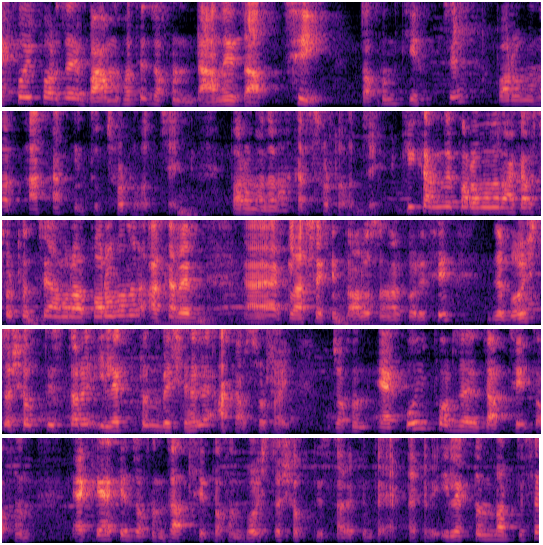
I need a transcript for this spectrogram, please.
একই পর্যায়ে বাম হতে যখন ডানে যাচ্ছি তখন কি হচ্ছে? পরমাণুর আকার কিন্তু ছোট হচ্ছে। পরমাণুর আকার ছোট হচ্ছে। কি কারণে পরমাণুর আকার ছোট হচ্ছে? আমরা পরমাণুর আকারের ক্লাসে কিন্তু আলোচনা করেছি যে বহিষ্ঠ শক্তি স্তরে ইলেকট্রন বেশি হলে আকার ছোট হয়। যখন একই পর্যায়ে যাচ্ছি তখন, একে একে যখন যাচ্ছি তখন বহিষ্ঠ শক্তি স্তরে কিন্তু একটা করে ইলেকট্রন বাড়তেছে,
